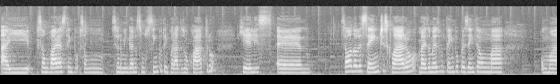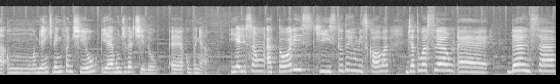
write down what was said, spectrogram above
Aí são várias tempo, são, se eu não me engano, são cinco temporadas ou quatro que eles é, são adolescentes, claro, mas ao mesmo tempo apresentam uma, uma um ambiente bem infantil e é muito divertido é, acompanhar. E eles são atores que estudam em uma escola de atuação, é, dança,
